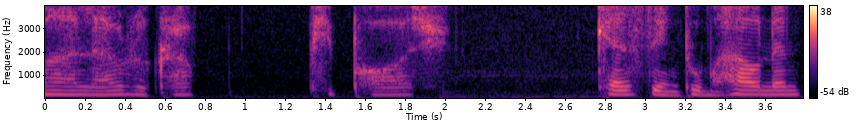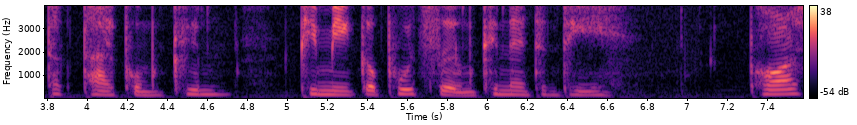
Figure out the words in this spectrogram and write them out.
มาแล้วหรือครับ พี่พอช แค่เสียงถุมห้าวนั้นทักทายผมขึ้น พี่มีก็พูดเสริมขึ้นในทันทีพอช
